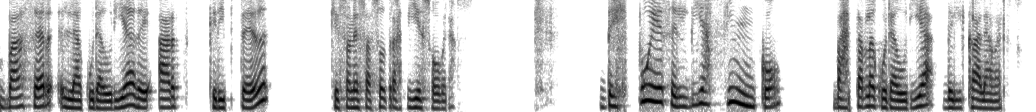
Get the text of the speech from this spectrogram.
va a ser la curaduría de Art Crypted, que son esas otras 10 obras. Después, el día 5, va a estar la curaduría del Calavers,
